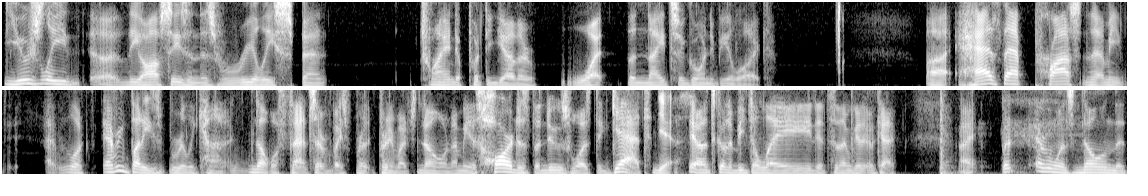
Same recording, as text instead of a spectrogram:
usually uh, the off season is really spent trying to put together what the nights are going to be like. Uh, has that process? I mean, uh, look, everybody's really kind of no offense, everybody's pretty much known. I mean, as hard as the news was to get, yes, you know, it's going to be delayed. It's going okay, right? But everyone's known that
